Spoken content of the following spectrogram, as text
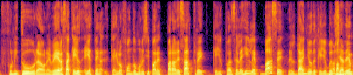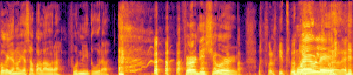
furnitura o nevera, o sea, que ellos, ellas tengan, que hay los fondos municipales para desastres, que ellos puedan ser elegibles, base del daño de que ellos Hacía tiempo que yo no oía esa palabra, furnitura. Furniture. Mueble.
